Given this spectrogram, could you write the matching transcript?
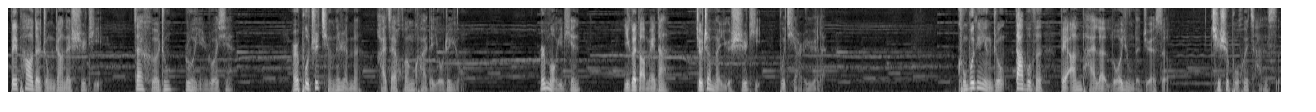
被泡得肿胀的尸体，在河中若隐若现，而不知情的人们还在欢快地游着泳。而某一天，一个倒霉蛋就这么与尸体不期而遇了。恐怖电影中，大部分被安排了裸泳的角色，其实不会惨死。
